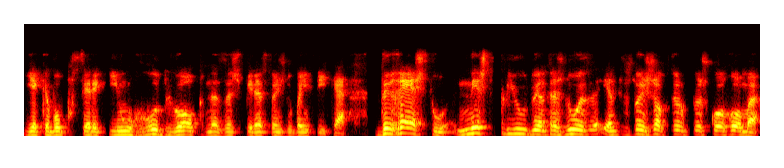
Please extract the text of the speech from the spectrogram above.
e acabou por ser aqui um rude golpe nas aspirações do Benfica. De resto, neste período entre, as duas, entre os dois jogos europeus com a Roma,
